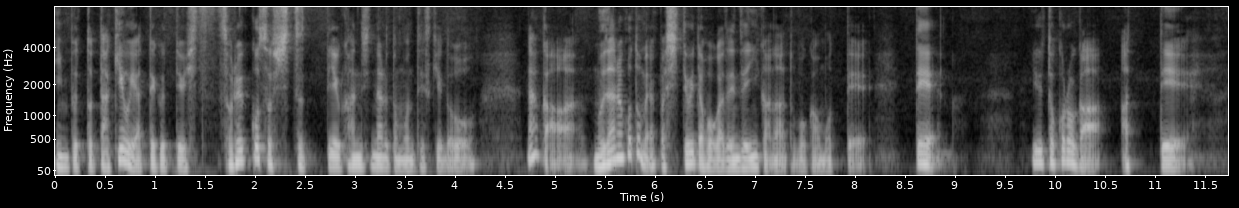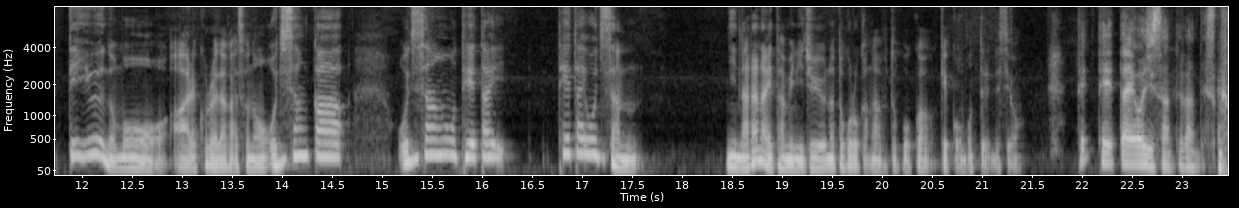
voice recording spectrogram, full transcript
インプットだけをやっていくっていう質それこそ質っていう感じになると思うんですけどなんか無駄なこともやっぱ知っておいた方が全然いいかなと僕は思ってっていうところがあってっていうのもあれこれだからそのおじさんかおじさんを停滞停滞おじさんにならないために重要なところかなと僕は結構思ってるんですよ。て停滞おじさんって何ですか？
